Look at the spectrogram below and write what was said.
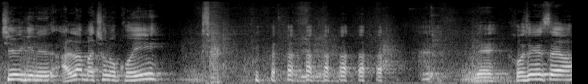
지혁이는 알람 맞춰놓고 잉? 네 고생했어요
